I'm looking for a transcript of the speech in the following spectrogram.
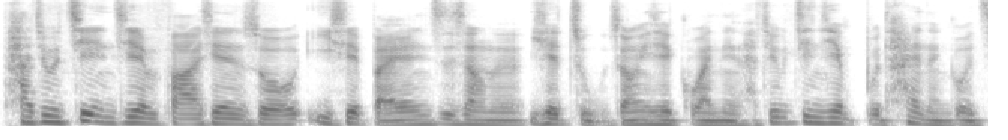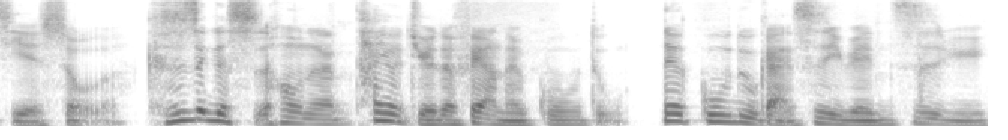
他就渐渐发现说，一些白人至上的一些主张、一些观念，他就渐渐不太能够接受了。可是这个时候呢，他又觉得非常的孤独。那个孤独感是源自于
